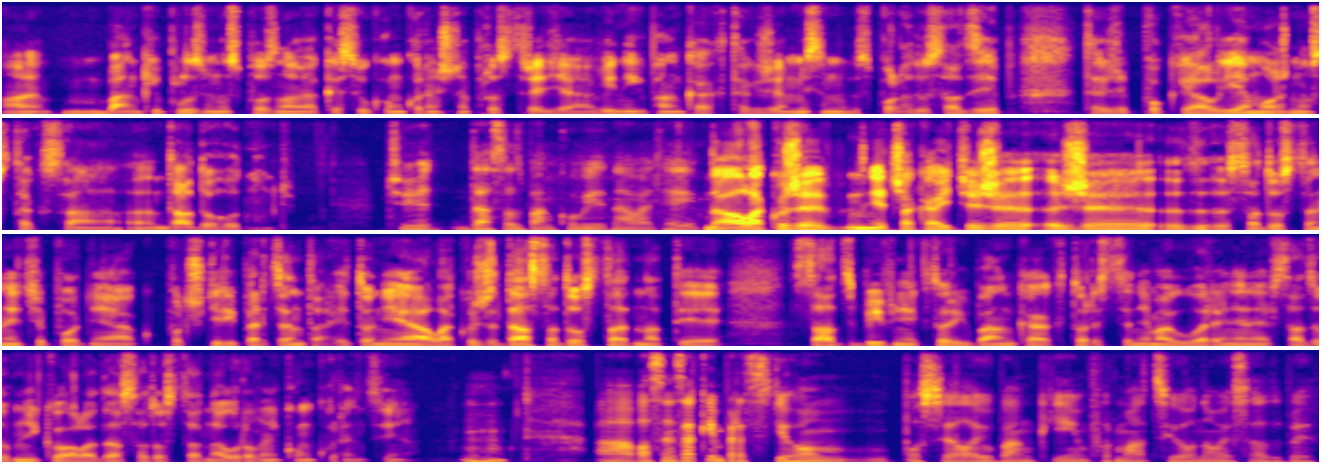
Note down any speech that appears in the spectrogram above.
ale banky plus minus poznajú, aké sú konkurenčné prostredia v iných bankách, takže myslím z pohľadu sadzieb, takže pokiaľ je možnosť, tak sa dá dohodnúť. Čiže dá sa s bankou vyjednávať, hej? Dá, ale akože nečakajte, že, že sa dostanete pod, nejak, pod 4%, hej, to nie, ale akože dá sa dostať na tie sadzby v niektorých bankách, ktoré ste nemajú uverejnené v sadzobníku, ale dá sa dostať na úroveň konkurencie. Uh-huh. A vlastne s akým predstihom posielajú banky informáciu o novej sadzbe?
